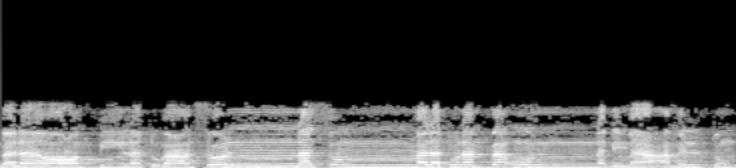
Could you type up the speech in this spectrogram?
بلى وربي لتبعثن ثم لتنبؤن بما عملتم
